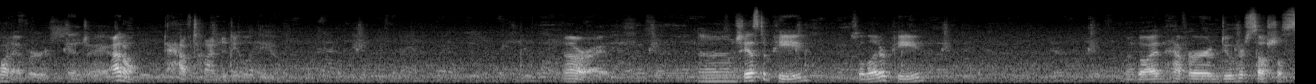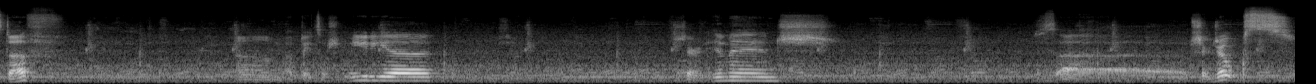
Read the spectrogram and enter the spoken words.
Whatever, NJ. I don't have time to deal with you. Alright. Um, she has to pee, so let her pee. I'm gonna go ahead and have her do her social stuff. Um, update social media image, uh, share jokes.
